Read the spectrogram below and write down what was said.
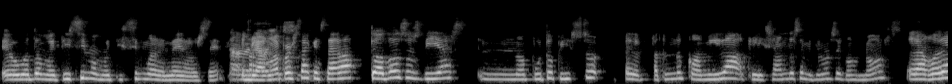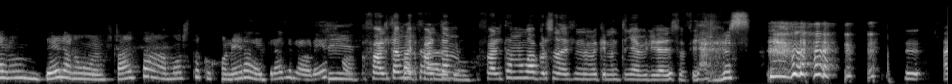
Eu voto moitísimo, moitísimo de menos, eh? Ah, en plan, unha persoa que estaba todos os días no puto piso eh, facendo comida, queixándose, meténdose con nós. E agora non entera, como me falta a mosca cojonera detrás de la oreja. Sí, faltame, falta faltame, algo. faltame unha persona dicéndome que non teño habilidades sociales. a,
